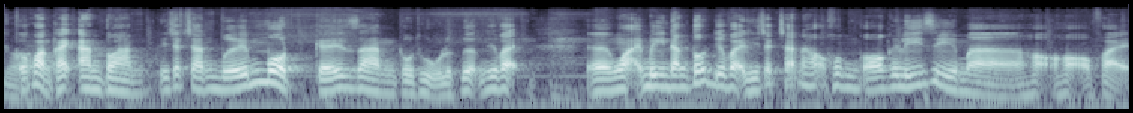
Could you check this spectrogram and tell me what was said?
Rồi. có khoảng cách an toàn thì chắc chắn với một cái dàn cầu thủ lực lượng như vậy ờ, ngoại binh đang tốt như vậy thì chắc chắn họ không có cái lý gì mà họ họ phải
